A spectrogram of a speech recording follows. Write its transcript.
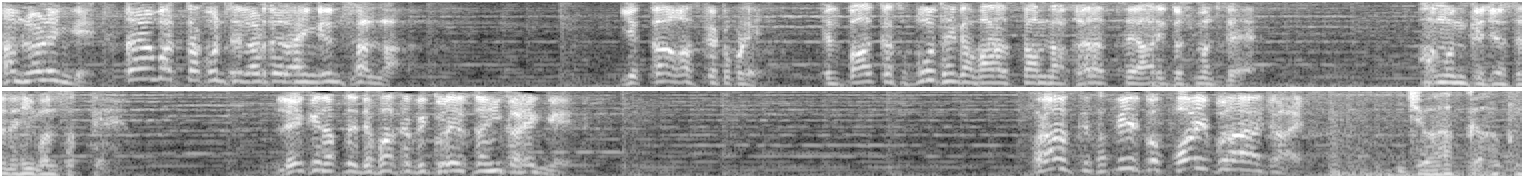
हम लड़ेंगे। कयामत तक उनसे लड़ते रहेंगे, इंशाल्लाह। ये कागज़ के टुकड़े, इस बात का सबूत है कि हमारा सामना गलत से आ रही दुश्मन से है। हम उनके जैसे नहीं बन सकते। लेकिन अपने दिफा से भी गुरेज नहीं करेंगे। फ्रांस के सफीर को फौरी बुलाया जाए। जो आपका हुक्म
